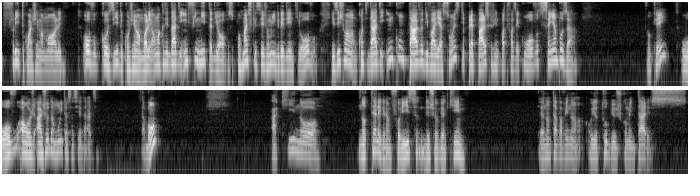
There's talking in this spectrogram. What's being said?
frito com a gema mole, ovo cozido com gema mole, é uma quantidade infinita de ovos. Por mais que seja um ingrediente ovo, existe uma quantidade incontável de variações de preparos que a gente pode fazer com ovo sem abusar. Ok? O ovo ajuda muito a saciedade. Tá bom? Aqui no, no Telegram foi isso? Deixa eu ver aqui. Eu não estava vendo o YouTube, os comentários.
